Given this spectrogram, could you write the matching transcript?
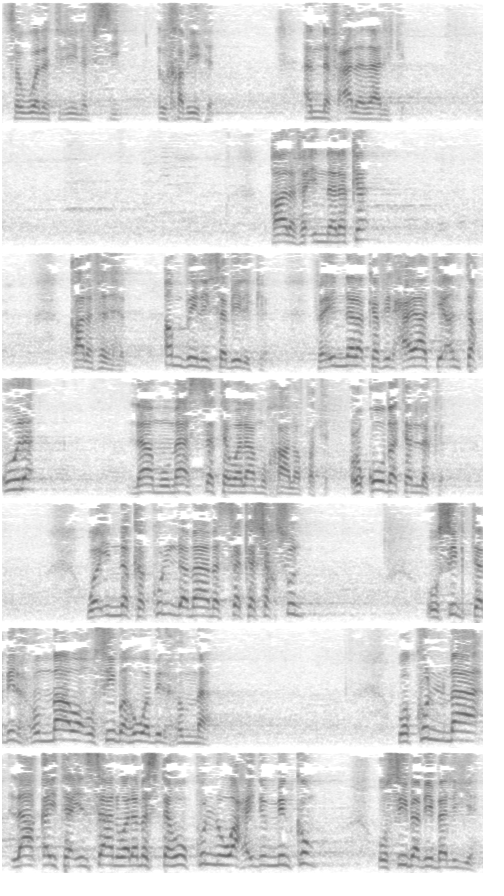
سولت لي نفسي الخبيثة أن نفعل ذلك. قال فإن لك قال فاذهب أمضي لسبيلك فإن لك في الحياة أن تقول لا مماسة ولا مخالطة عقوبة لك. وإنك كلما مسك شخص أصبت بالحمى وأصيب هو بالحمى. وكل ما لاقيت إنسان ولمسته كل واحد منكم أصيب ببلية.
